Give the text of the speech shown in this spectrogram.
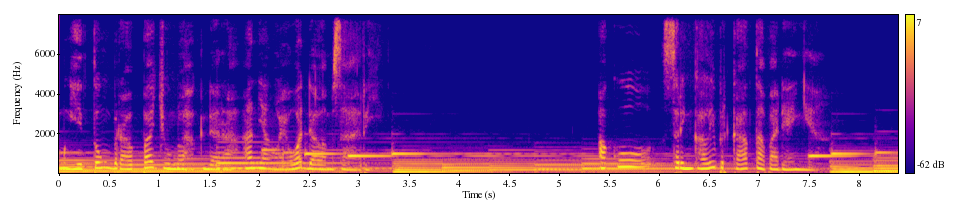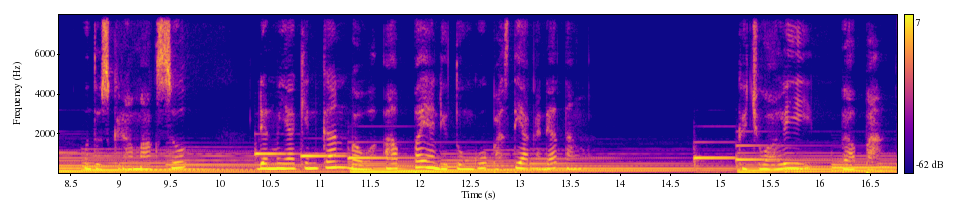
menghitung berapa jumlah kendaraan yang lewat dalam sehari. Aku sering kali berkata padanya, untuk segera maksud dan meyakinkan bahwa apa yang ditunggu pasti akan datang kecuali Bapak.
